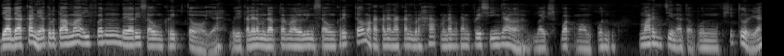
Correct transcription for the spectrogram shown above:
diadakan ya, terutama event dari Saung Crypto ya. Bagi kalian yang mendaftar melalui link Saung Crypto, maka kalian akan berhak mendapatkan free sinyal baik spot maupun margin ataupun fitur ya.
